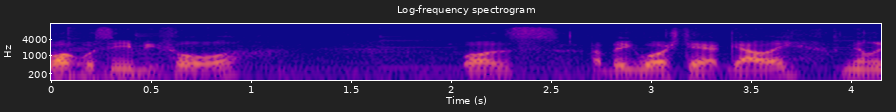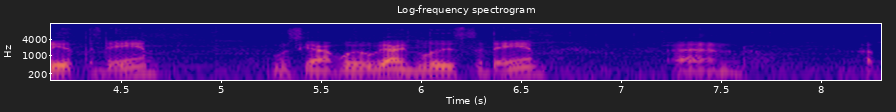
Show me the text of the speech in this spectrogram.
What was here before was a big washed out gully nearly at the dam. It was going, we were going to lose the dam and a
